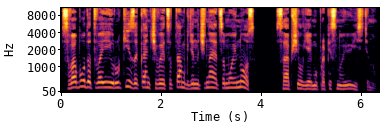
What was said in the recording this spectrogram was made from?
«Свобода твоей руки заканчивается там, где начинается мой нос», — сообщил я ему прописную истину.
